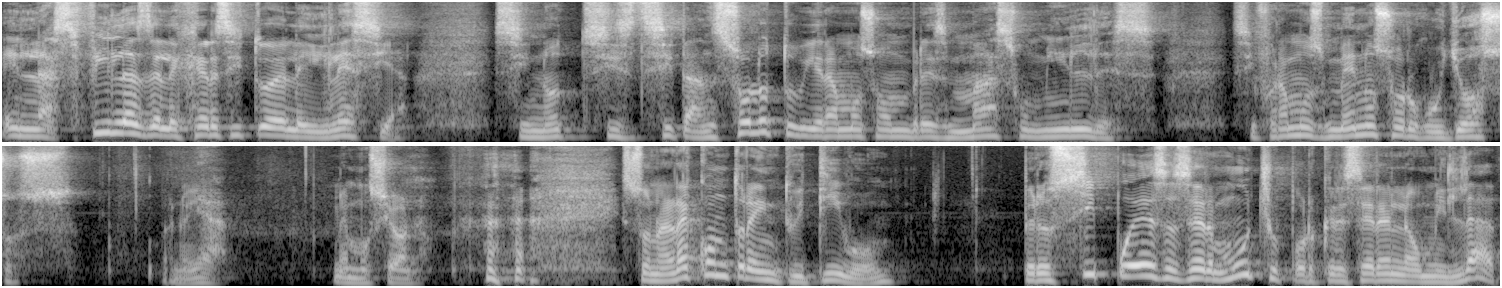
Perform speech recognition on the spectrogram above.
en las filas del ejército de la iglesia si, si, tan solo tuviéramos hombres más humildes, si fuéramos menos orgullosos? Bueno, ya, me emociono. Sonará contraintuitivo, pero sí puedes hacer mucho por crecer en la humildad.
